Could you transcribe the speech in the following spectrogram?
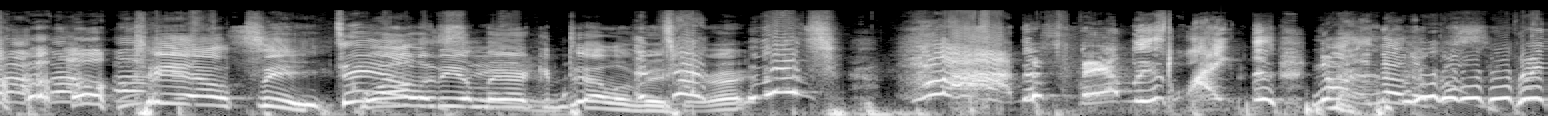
TLC, quality American television, right? That's ah, there's families like this. No, no, no. Bring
